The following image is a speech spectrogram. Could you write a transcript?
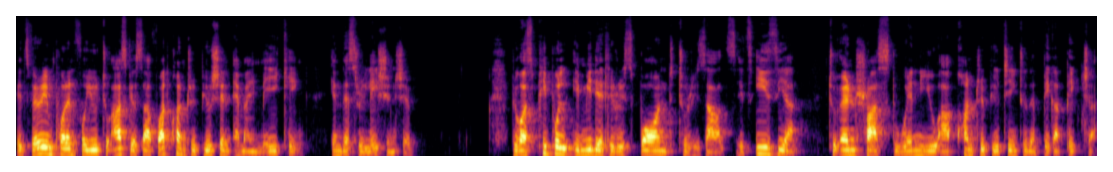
it's very important for you to ask yourself, what contribution am I making in this relationship? Because people immediately respond to results. It's easier to earn trust when you are contributing to the bigger picture.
